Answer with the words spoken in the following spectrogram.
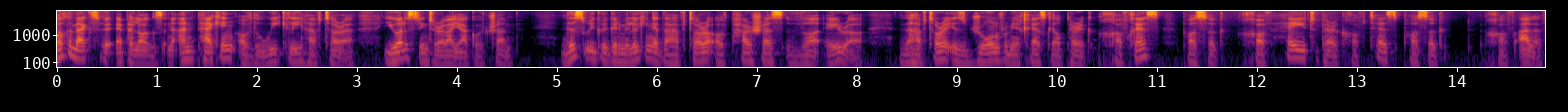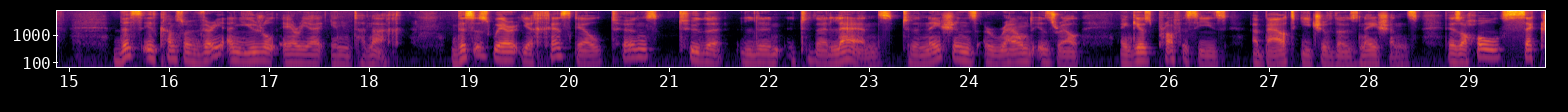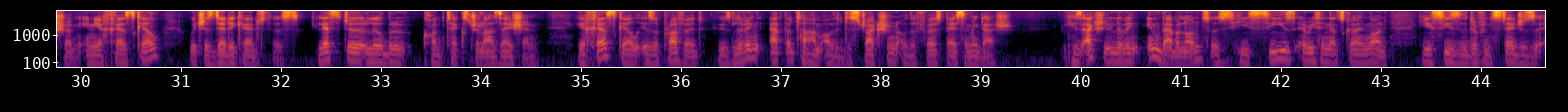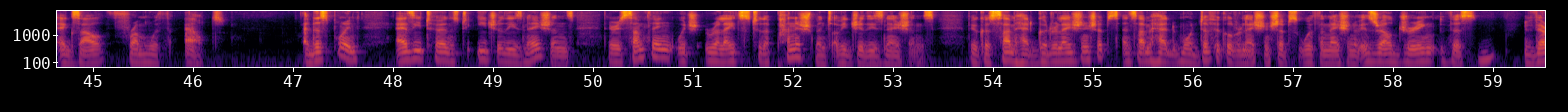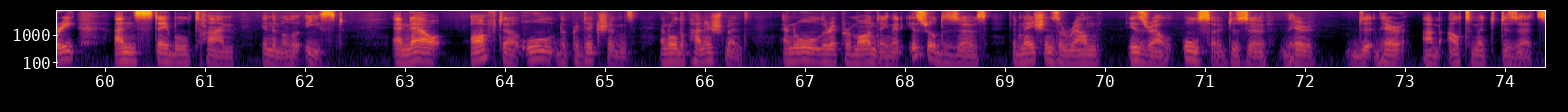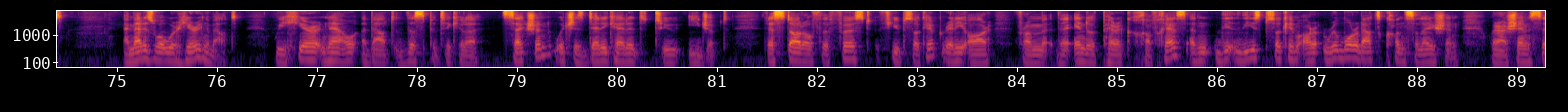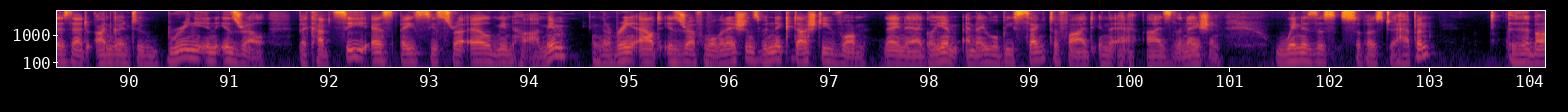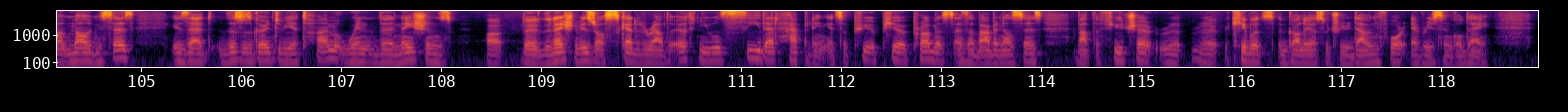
Welcome back to Epilogues, an unpacking of the weekly Haftarah. You are listening to Rabbi Yaakov Trump. This week we're going to be looking at the Haftarah of Parshas Va'era. The Haftarah is drawn from Yecheskel Perik Chavches, Pasuk Chav Hey to Perik Chav Tes, Pasuk Chav Aleph. This is, comes from a very unusual area in Tanakh. This is where Yecheskel turns to the, to the lands, to the nations around Israel, and gives prophecies about each of those nations. There's a whole section in Yechezkel which is dedicated to this. Let's do a little bit of contextualization. Yechezkel is a prophet who's living at the time of the destruction of the first Beis Hamikdash. He's actually living in Babylon, so he sees everything that's going on. He sees the different stages of exile from without. At this point, as he turns to each of these nations, there is something which relates to the punishment of each of these nations, because some had good relationships and some had more difficult relationships with the nation of Israel during this very unstable time in the Middle East. And now, after all the predictions and all the punishment and all the reprimanding that Israel deserves, the nations around Israel also deserve their their um, ultimate deserts. And that is what we're hearing about we hear now about this particular section, which is dedicated to Egypt. Let's start off. The first few psukim really are from the end of Perak Chavches, and th- these psukim are more about consolation, where Hashem says that I'm going to bring in Israel, bekabtzi es beis Yisrael min ha'amim. I'm going to bring out Israel from all the nations, v'nikdashti vom goyim, and they will be sanctified in the eyes of the nation. When is this supposed to happen? The Malbim says is that this is going to be a time when the nations are, the, the nation of Israel scattered around the earth, and you will see that happening. It's a pure, pure promise, as Abarbanel says, about the future kibbutz galios, which we're down for every single day.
